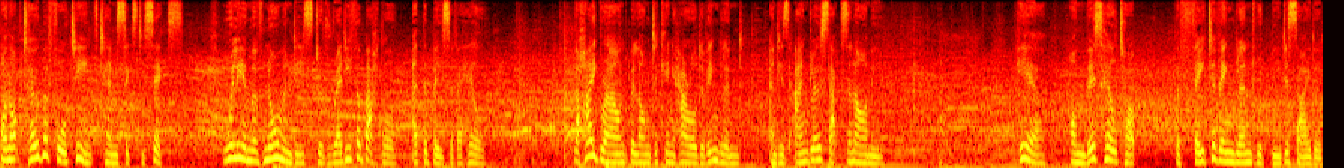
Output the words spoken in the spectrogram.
On October 14, 1066, William of Normandy stood ready for battle at the base of a hill. The high ground belonged to King Harold of England and his Anglo-Saxon army. Here, on this hilltop, the fate of England would be decided.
